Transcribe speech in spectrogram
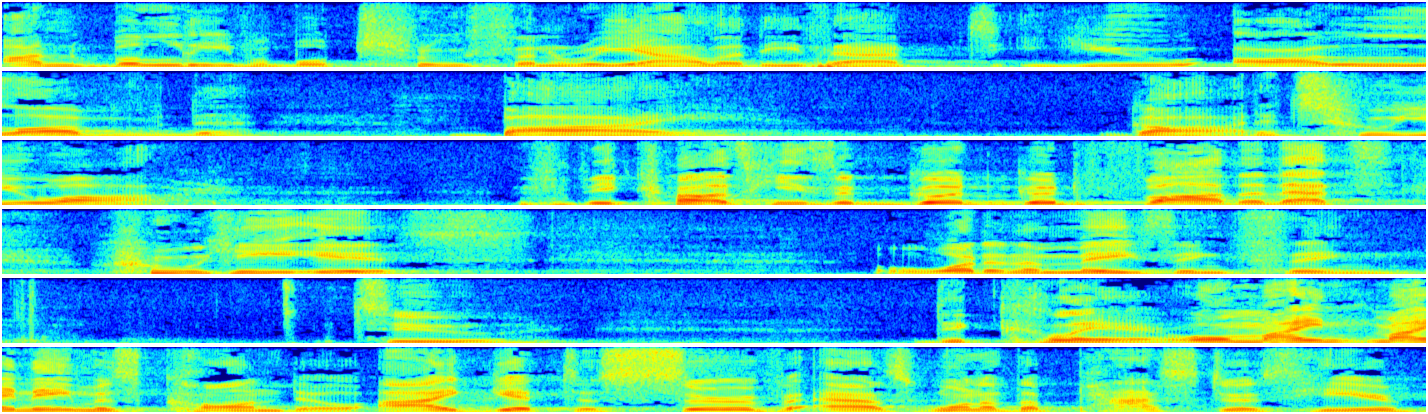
unbelievable truth and reality that you are loved by God. It's who you are because He's a good, good Father. That's who He is. What an amazing thing to declare. Well, my, my name is Kondo. I get to serve as one of the pastors here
